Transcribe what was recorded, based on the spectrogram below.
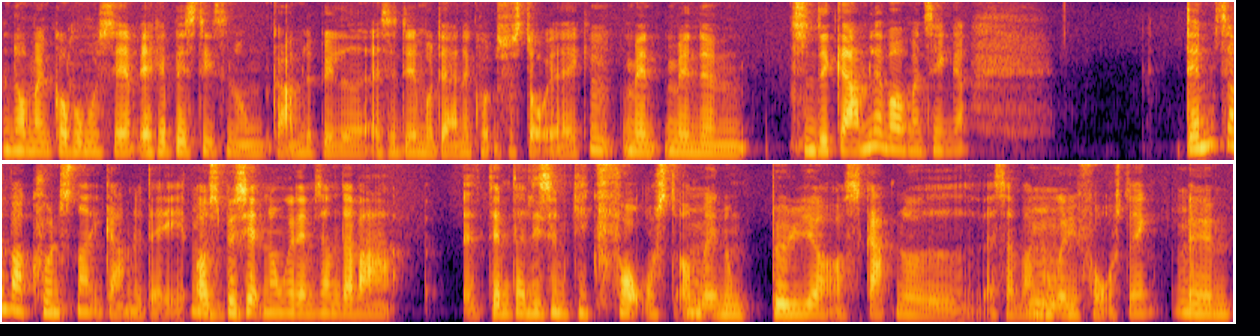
når man går på museum, jeg kan bedst lide sådan nogle gamle billeder, altså det moderne kunst forstår jeg ikke, mm. men, men øhm, sådan det gamle, hvor man tænker, dem, som var kunstnere i gamle dage, mm. og specielt nogle af dem, som der var dem, der ligesom gik forrest og med nogle bølger og skabte noget, altså var mm. nogle af de forreste, ikke? Mm. Øhm,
